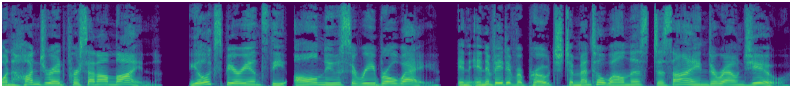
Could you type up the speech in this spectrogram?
100% online. You'll experience the all new Cerebral Way, an innovative approach to mental wellness designed around you.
